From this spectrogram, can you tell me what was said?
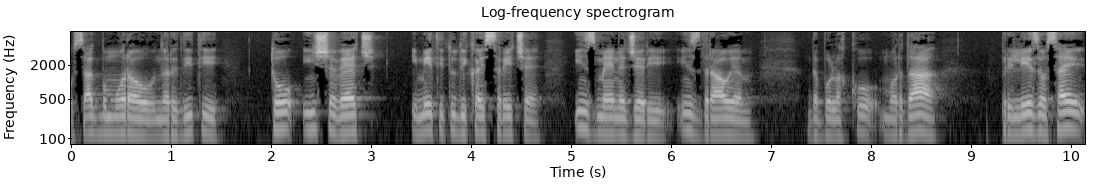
vsak bo moral narediti to in še več, imeti tudi kaj sreče in z menedžerji in zdravjem, da bo lahko morda prilezel vsaj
